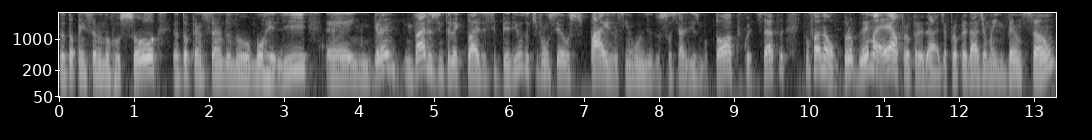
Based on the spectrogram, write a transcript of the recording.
Eu estou pensando no Rousseau, eu estou pensando no Morelli, é, em, em vários intelectuais desse período que vão ser os pais, assim, do socialismo utópico, etc. Que vão falar, não, o problema é a propriedade. A propriedade é uma invenção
